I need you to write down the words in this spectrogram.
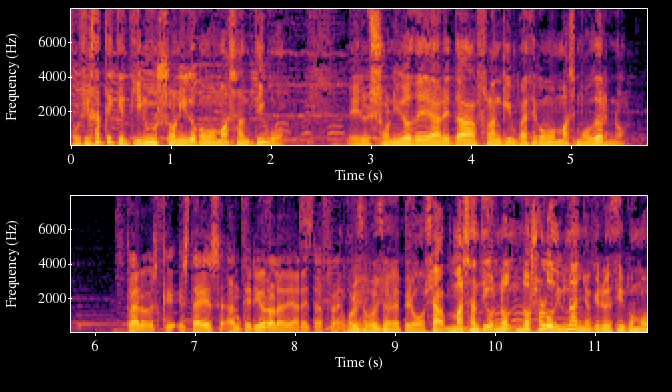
Pues fíjate que tiene un sonido como más antiguo. El sonido de Aretha Franklin parece como más moderno. Claro, es que esta es anterior a la de Aretha Franklin. Por eso, por eso, ¿eh? pero o sea, más antiguo, no, no solo de un año, quiero decir, como,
